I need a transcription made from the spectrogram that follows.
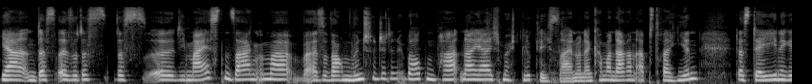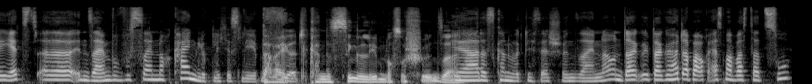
Ja, und das, also das, das, äh, die meisten sagen immer, also warum wünschst du dir denn überhaupt einen Partner? Ja, ich möchte glücklich sein. Und dann kann man daran abstrahieren, dass derjenige jetzt äh, in seinem Bewusstsein noch kein glückliches Leben Dabei führt. kann das Single-Leben doch so schön sein. Ja, das kann wirklich sehr schön sein. Ne? Und da, da gehört aber auch erstmal was dazu,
